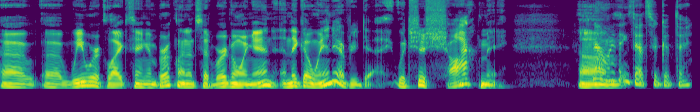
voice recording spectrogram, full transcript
a, a WeWork like thing in Brooklyn and said, We're going in. And they go in every day, which just shocked me. Um, no, I um, think that's a good thing.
